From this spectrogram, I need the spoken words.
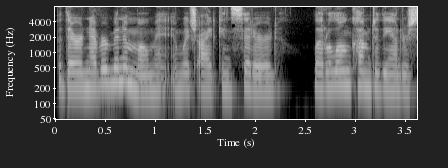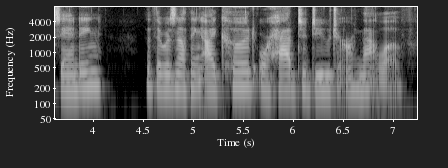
but there had never been a moment in which I had considered, let alone come to the understanding, that there was nothing I could or had to do to earn that love.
